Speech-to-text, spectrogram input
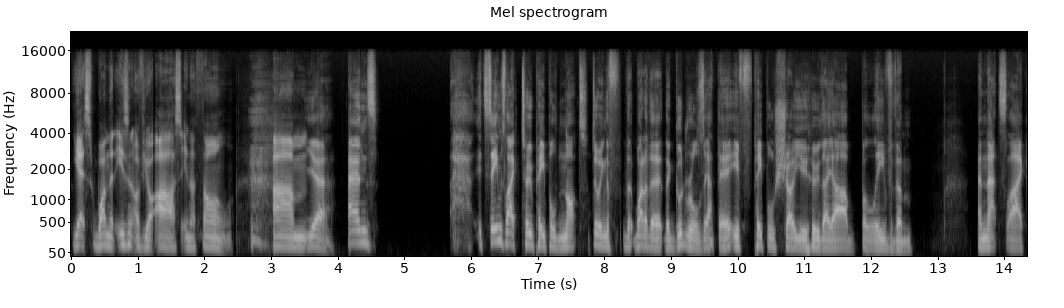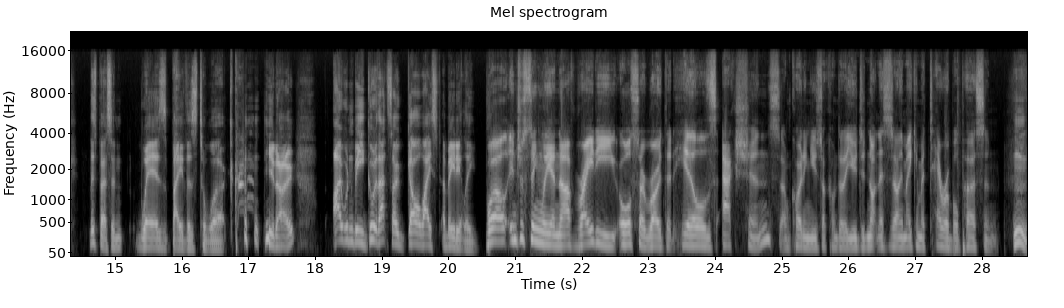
yes, one that isn't of your ass in a thong. Um, Yeah, and it seems like two people not doing the, the one of the the good rules out there. If people show you who they are, believe them, and that's like this person wears bathers to work. you know, I wouldn't be good with that. So go away immediately. Well, interestingly enough, Brady also wrote that Hill's actions, I'm quoting news.com.au, did not necessarily make him a terrible person. Hmm.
